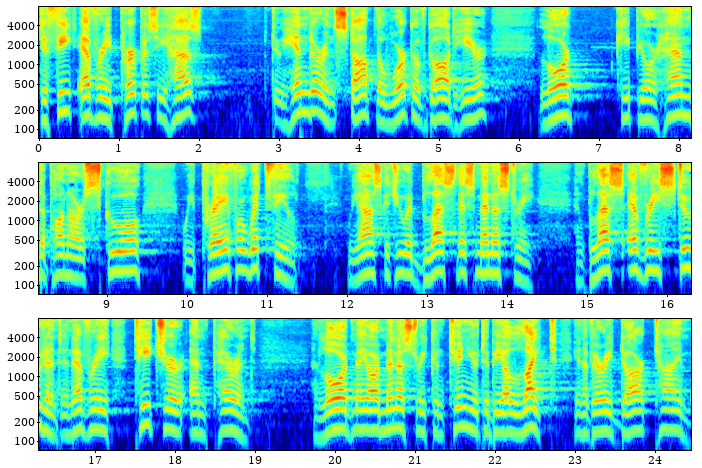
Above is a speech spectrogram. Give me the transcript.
defeat every purpose he has to hinder and stop the work of God here. Lord, keep your hand upon our school. We pray for Whitefield. We ask that you would bless this ministry and bless every student and every teacher and parent. And Lord, may our ministry continue to be a light in a very dark time.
